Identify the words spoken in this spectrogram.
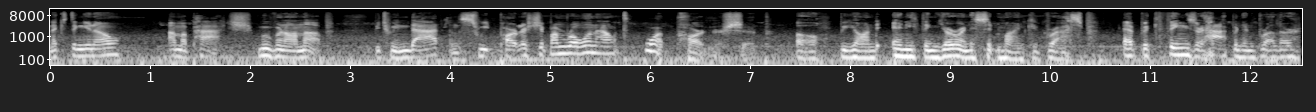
Next thing you know, I'm a patch, moving on up. Between that and the sweet partnership I'm rolling out, What partnership? oh, beyond anything your innocent mind could grasp. Epic things are happening, brother.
